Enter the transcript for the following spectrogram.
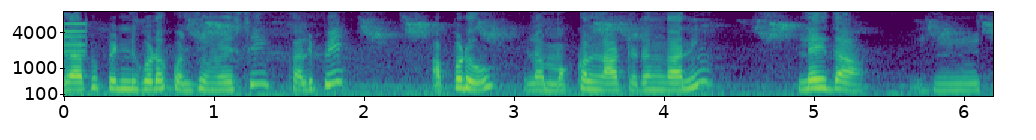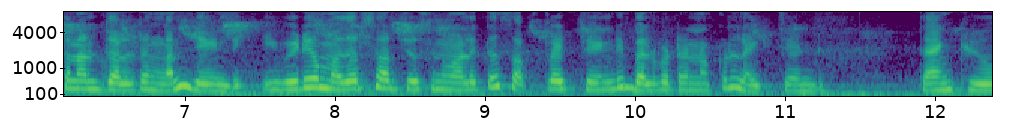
వేపపిండి కూడా కొంచెం వేసి కలిపి అప్పుడు ఇలా మొక్కలు నాటడం కానీ లేదా విత్తనాలు జల్లడం కానీ చేయండి. ఈ వీడియో మొదటిసారి చూసిన వాళ్ళైతే సబ్స్క్రైబ్ చేయండి బెల్ బటన్ ఒక్కటి లైక్ చేయండి. Thank you.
